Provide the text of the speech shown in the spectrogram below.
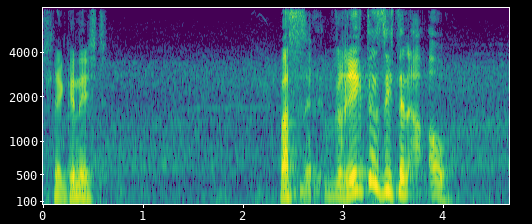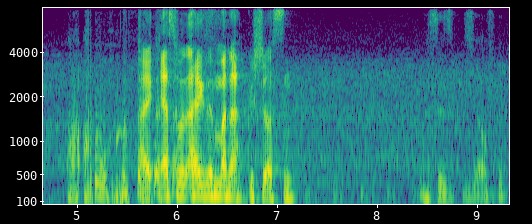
Ich denke nicht. Was regt er sich denn au- Oh, erstmal einen eigenen Mann abgeschossen. Was er sich aufregt.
